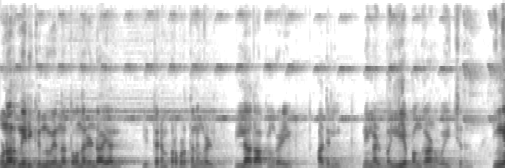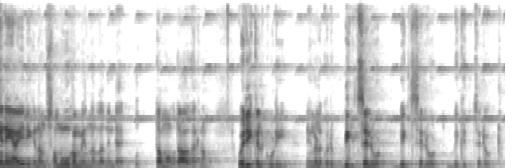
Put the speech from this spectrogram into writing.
ഉണർന്നിരിക്കുന്നു എന്ന തോന്നലുണ്ടായാൽ ഇത്തരം പ്രവർത്തനങ്ങൾ ഇല്ലാതാക്കാൻ കഴിയും. അതിൽ നിങ്ങൾ വലിയ പങ്കാണ് വഹിച്ചത്. ഇങ്ങനെയായിരിക്കണം സമൂഹം എന്നുള്ളതിന്റെ ഉത്തമ ഉദാഹരണം. ഒരിക്കൽ കൂടി നിങ്ങൾക്കൊരു big salute big salute big salute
